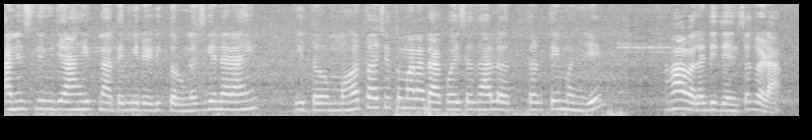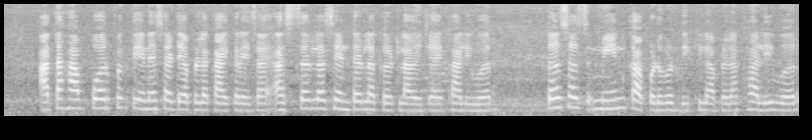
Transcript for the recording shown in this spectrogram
आणि स्लीव जे आहेत ना ते मी रेडी करूनच घेणार आहे. इथं महत्त्वाचे तुम्हाला दाखवायचं झालं तर ते म्हणजे हा वाला डिझाईनचा गळा आता हा परफेक्ट येण्यासाठी आपल्याला काय करायचं आहे? अस्तरला सेंटरला कट लावायचे आहे खालीवर. तसंच मेन कापडवर देखील आपल्याला खालीवर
